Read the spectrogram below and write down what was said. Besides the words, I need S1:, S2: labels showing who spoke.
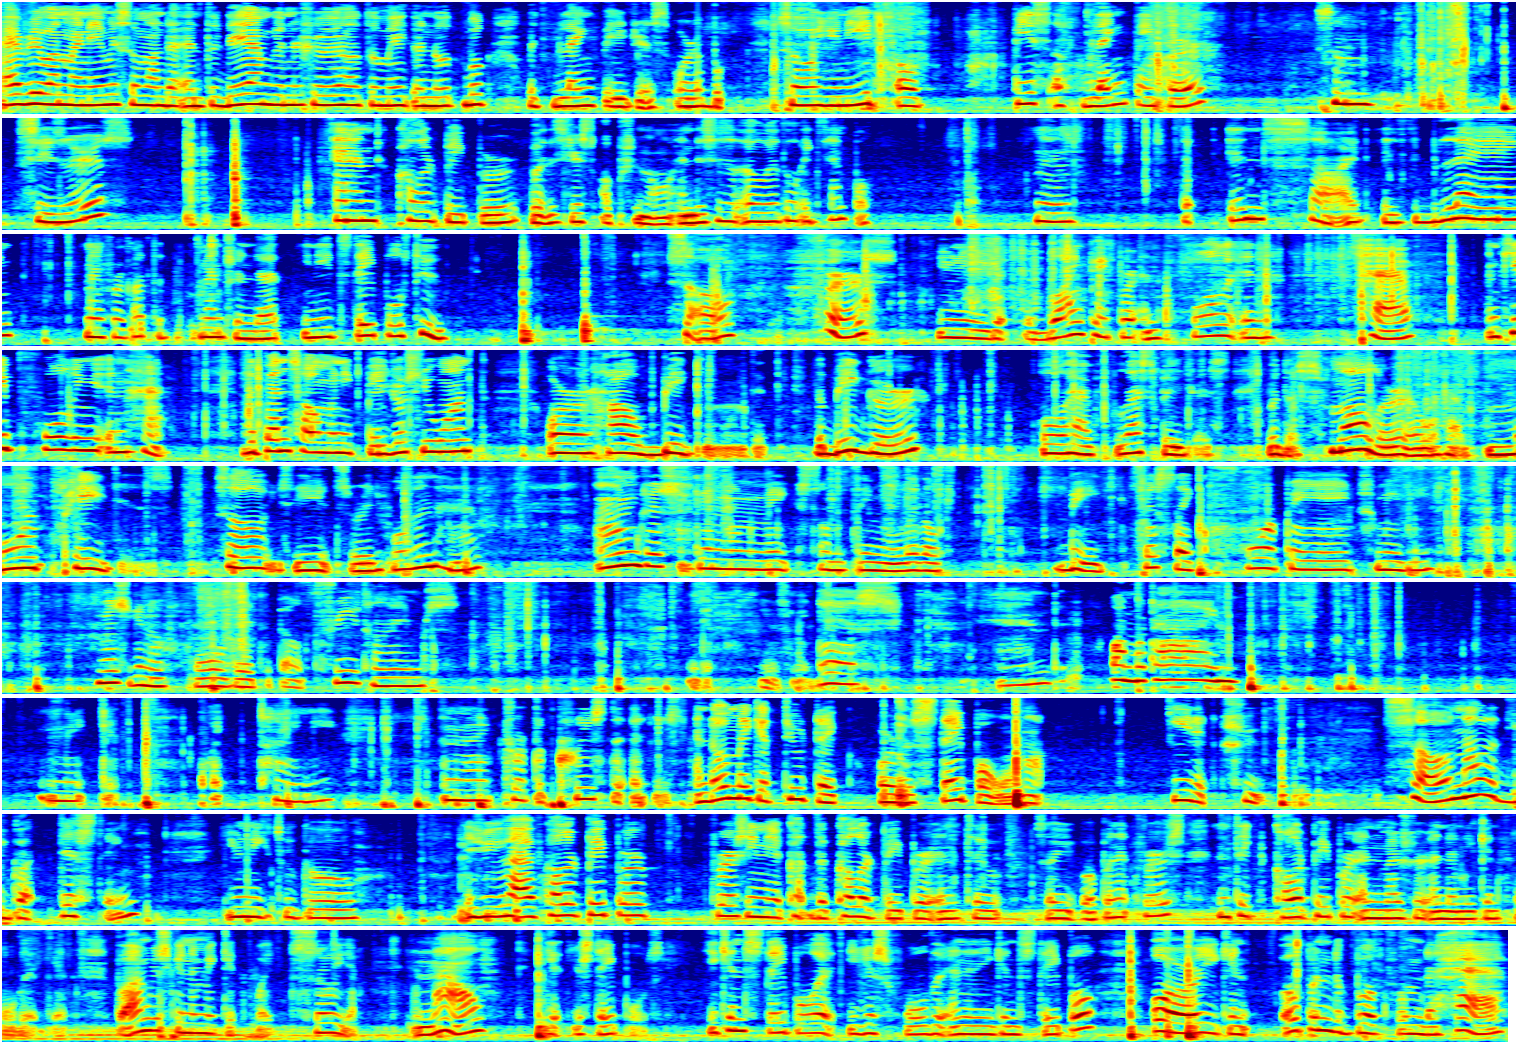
S1: Hi everyone, my name is Amanda and today I'm going to show you how to make a notebook with blank pages or a book. So you need a piece of blank paper, some scissors, and colored paper, but it's just optional. And this is a little example. And the inside is blank. And I forgot to mention that you need staples too. So, first, you need to get the blank paper and fold it in half and keep folding it in half. Depends how many pages you want or how big you want it. The bigger will have less pages, but the smaller it will have more pages. So you see it's already folded in half. I'm just gonna make something a little big, just like four page maybe. I'm just gonna fold it about three times. Okay, use my desk. And one more time. Make it quite tiny. And make sure to crease the edges. And don't make it too thick or the staple will not eat it too. So now that you got this thing, you need to go, if you have colored paper, First, you need to cut the colored paper into, so you open it first, and take the colored paper and measure, and then you can fold it again. But I'm just going to make it white, so yeah. And now, get your staples. You can staple it, you just fold it, and then you can staple, or you can open the book from the half,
